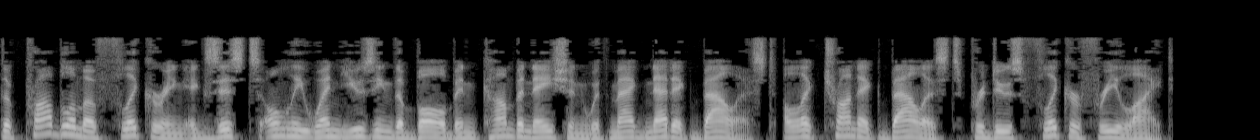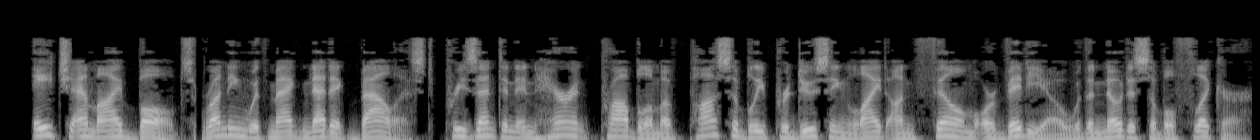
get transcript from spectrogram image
The problem of flickering exists only when using the bulb in combination with magnetic ballast electronic ballasts produce flicker-free light. HMI bulbs running with magnetic ballast present an inherent problem of possibly producing light on film or video with a noticeable flicker.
